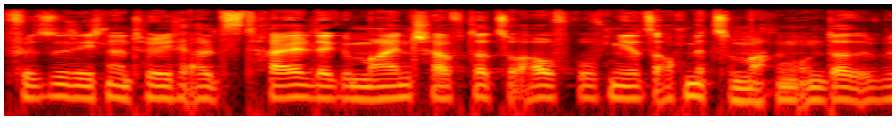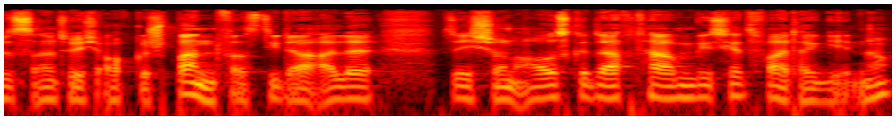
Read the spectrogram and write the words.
fühlst du dich natürlich als Teil der Gemeinschaft dazu aufrufen, jetzt auch mitzumachen und da bist du natürlich auch gespannt, was die da alle sich schon ausgedacht haben, wie es jetzt weitergeht, ne?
